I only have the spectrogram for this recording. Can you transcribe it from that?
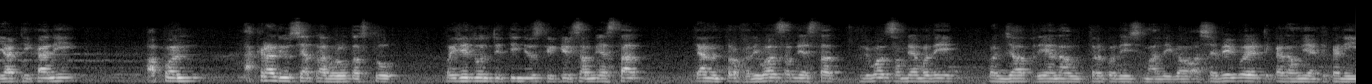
या ठिकाणी आपण अकरा दिवस यात्रा भरवत असतो. पहिले दोन ते तीन दिवस क्रिकेट सामने असतात. त्यानंतर हॉलीबॉल सामने असतात. हॉलीबॉल सामन्यामध्ये पंजाब हरियाणा उत्तर प्रदेश मालेगाव अशा वेगवेगळ्या ठिकाणाहून या ठिकाणी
